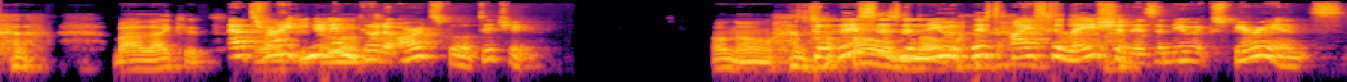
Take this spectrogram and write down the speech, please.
but i like it. That's like right you didn't go to art school did you? Oh no. So this oh, is a no. new this isolation is a new experience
